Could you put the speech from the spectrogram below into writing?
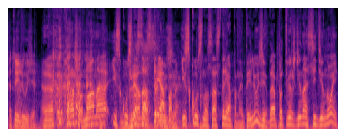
это иллюзия. Э, хорошо, но она искусно состряпана. Искусно состряпана. Эта иллюзия, да, подтверждена сединой.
